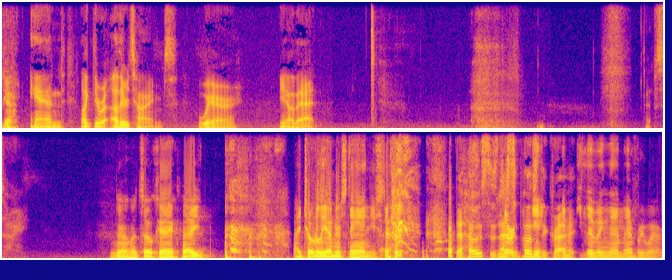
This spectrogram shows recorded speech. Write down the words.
Yeah, and like there were other times where, you know, that. I'm sorry. No, it's okay. I I totally understand. You start. the host is not supposed to cry. Living them everywhere.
